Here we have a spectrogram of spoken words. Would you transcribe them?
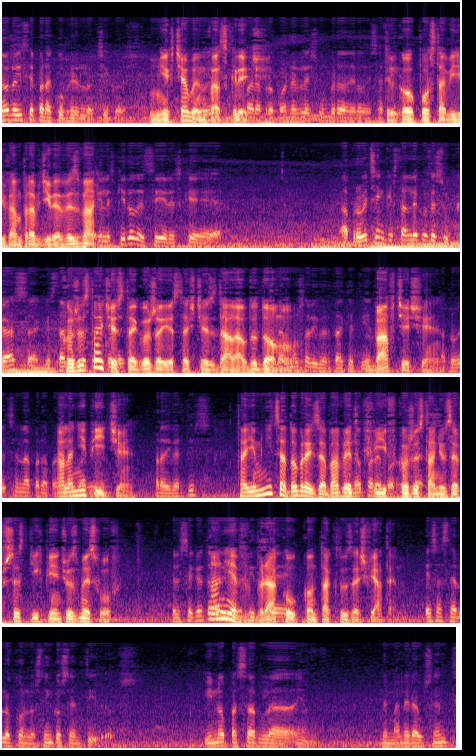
No lo hice para cubrirlo, chicos. Nie chciałem was kryć, Para proponerles un verdadero desafío. tylko postawić wam prawdziwe Lo que wyzwanie. les quiero decir es que aprovechen que están lejos de su casa, que están Korzystajcie z lejos tego, że jesteście z dala od colegio, la domu. hermosa libertad que tienen. Bawcie się. Aprovechenla para pasar Ale nie vida, pijcie. Para divertirse. Tajemnica dobrej zabawy tkwi w korzystaniu ze wszystkich pięciu zmysłów, El secreto a de nie w divertirse braku kontaktu ze światem. es hacerlo con los cinco sentidos y no pasarla de manera ausente.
